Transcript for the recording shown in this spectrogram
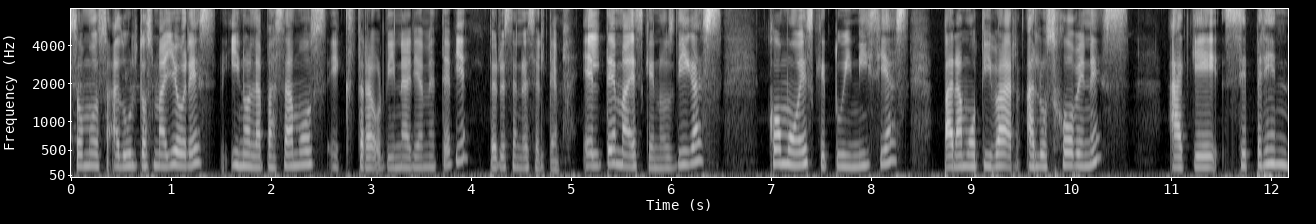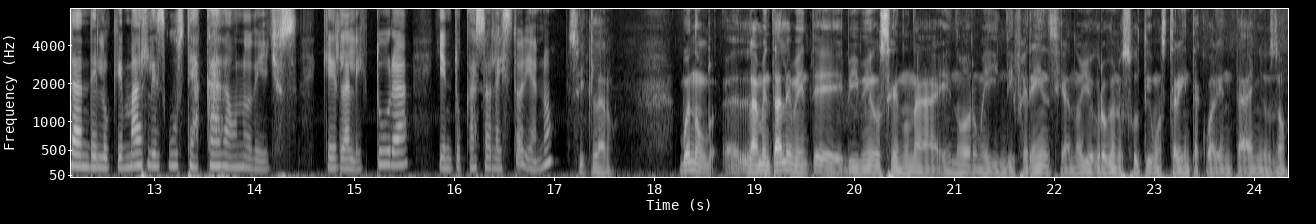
somos adultos mayores y nos la pasamos extraordinariamente bien, pero ese no es el tema. El tema es que nos digas cómo es que tú inicias para motivar a los jóvenes a que se prendan de lo que más les guste a cada uno de ellos, que es la lectura y en tu caso la historia, ¿no? Sí, claro. Bueno, eh, lamentablemente vivimos en una enorme indiferencia, ¿no? Yo creo que en los últimos 30, 40 años, ¿no?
